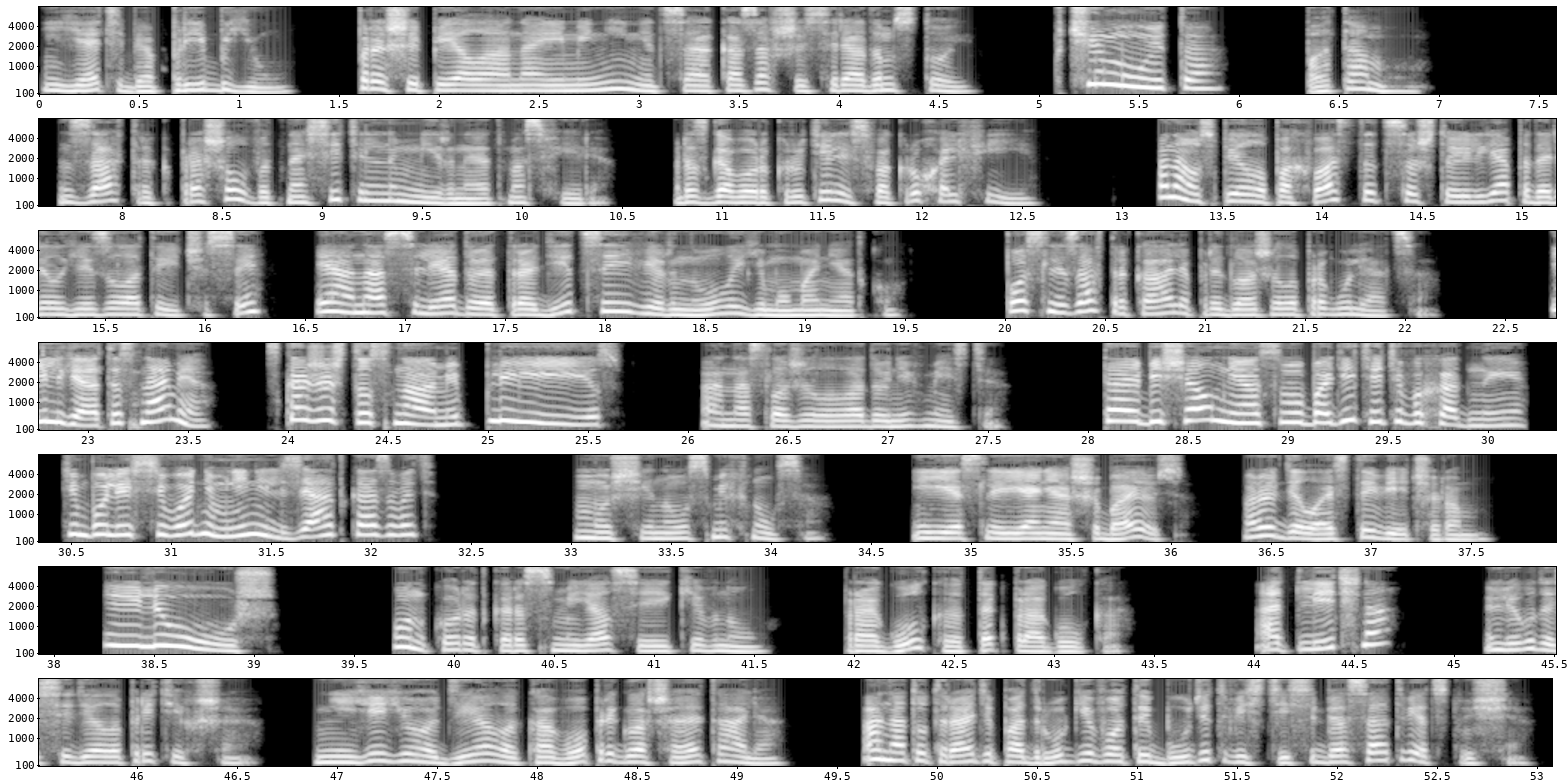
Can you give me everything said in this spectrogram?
«Я тебя прибью», Прошипела она именинница, оказавшись рядом с той. «Почему это?» «Потому». Завтрак прошел в относительно мирной атмосфере. Разговоры крутились вокруг Альфии. Она успела похвастаться, что Илья подарил ей золотые часы, и она, следуя традиции, вернула ему монетку. После завтрака Аля предложила прогуляться. «Илья, ты с нами? Скажи, что с нами, плиз!» Она сложила ладони вместе. «Ты обещал мне освободить эти выходные. Тем более сегодня мне нельзя отказывать». Мужчина усмехнулся. «Если я не ошибаюсь, родилась ты вечером». «Илюш!» Он коротко рассмеялся и кивнул. «Прогулка так прогулка». «Отлично!» Люда сидела притихшая. Не ее дело, кого приглашает Аля. Она тут ради подруги вот и будет вести себя соответствующе.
